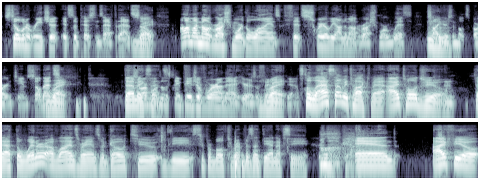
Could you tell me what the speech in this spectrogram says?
still wouldn't reach it. It's the Pistons after that. So Right. on my Mount Rushmore, the Lions fit squarely on the Mount Rushmore with Mhm. Tigers and both Spartan teams. So that's right. That so makes everyone's on the same page of where I'm at here as a fan. Right. Yeah. So last time we talked, Matt, I told you Mhm. that the winner of Lions Rams would go to the Super Bowl to represent the NFC. Oh, and I feel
